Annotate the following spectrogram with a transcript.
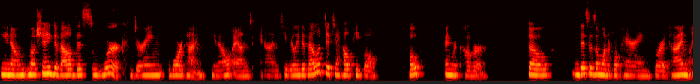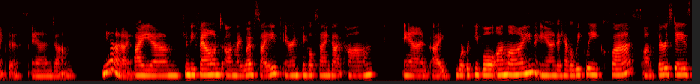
you know moshe developed this work during wartime you know and and he really developed it to help people cope and recover. So this is a wonderful pairing for a time like this. And um, yeah i um, can be found on my website erinfinkelstein.com and I work with people online and I have a weekly class on Thursdays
